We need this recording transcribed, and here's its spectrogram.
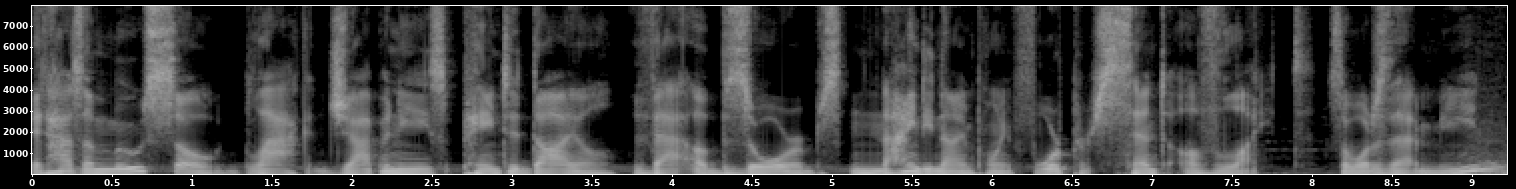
It has a Musou black Japanese painted dial that absorbs 99.4% of light. So what does that mean?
